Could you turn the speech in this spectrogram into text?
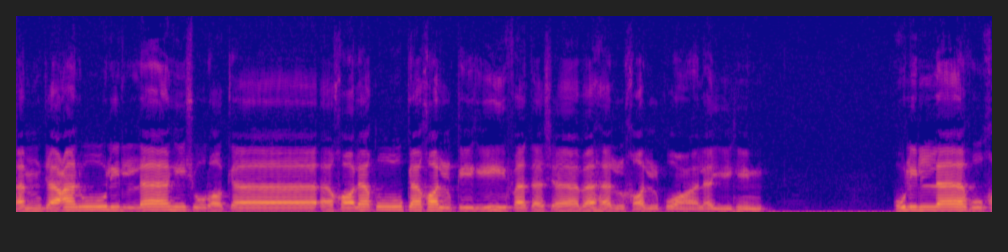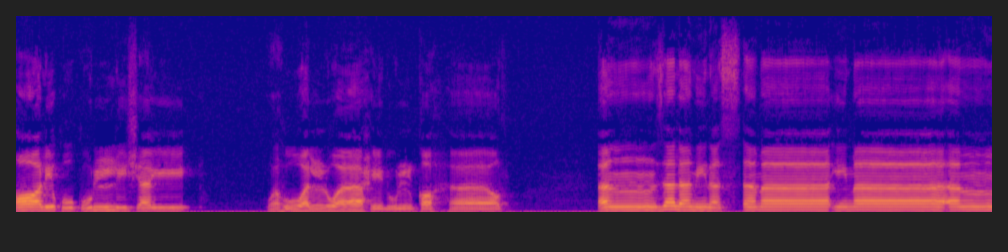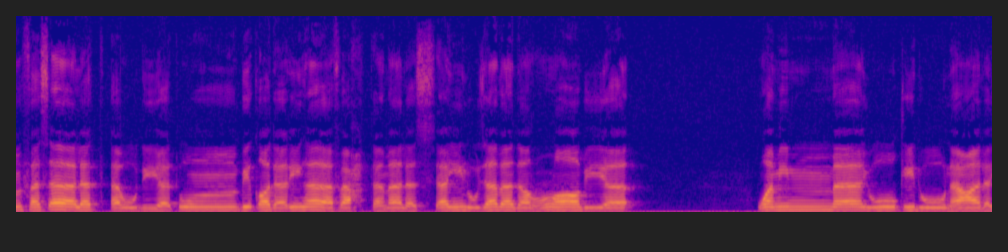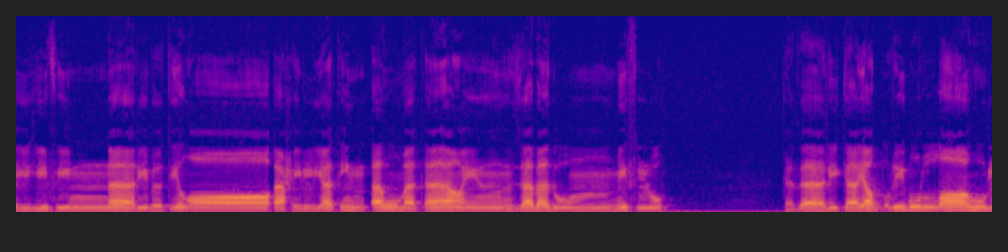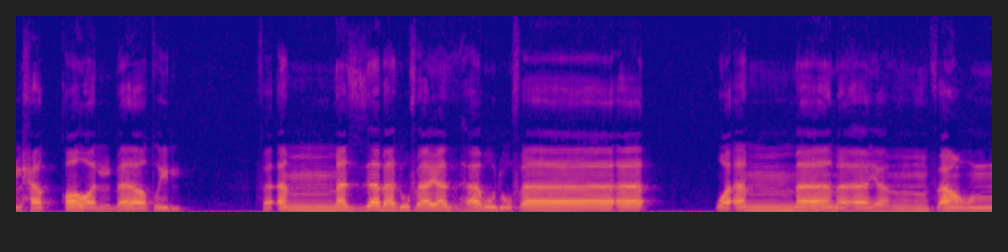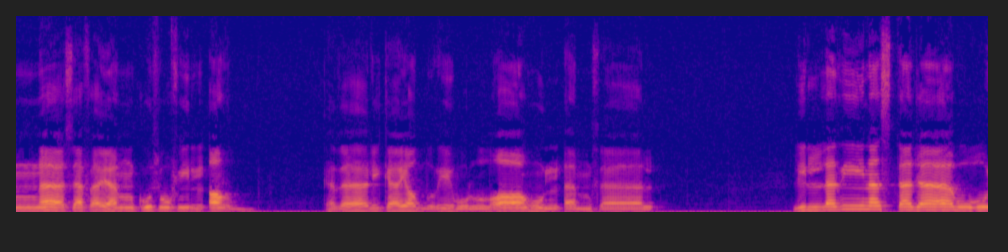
أم جعلوا لله شركاء خلقوا كخلقه فتشابه الخلق عليهم قل الله خالق كل شيء وهو الواحد القهار انزل من السماء ماء فسالت أودية بقدرها فاحتمل السيل زبدا رابيا. ومما يوقدون عليه في النار ابتغاء حلية أو متاع زبد مثله. كذلك يضرب الله الحق والباطل فأما الزبد فيذهب جفاء وأما ما ينفع الناس فيمكث في الأرض كذلك يضرب الله الأمثال للذين استجابوا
